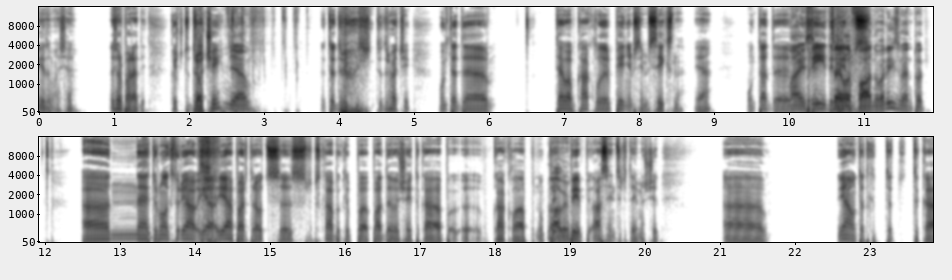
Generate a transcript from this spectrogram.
Iedomājies, ja? Es varu parādīt. Kurš tu droši? Jā, tu droši, tu droši, un tad uh, tev ap kaklu ir pieņemsim siksna, ja? Un tad uh, brīdi telefonu var izmantot. Uh, nē, tur man liekas, tur jā, jā, jāpārtrauc uh, skābekļa pa, padeve šeit tā kā uh, kaklā, nu, Labi. pie, pie asinsritēm. Uh, jā, un tad, kad tad, tā kā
